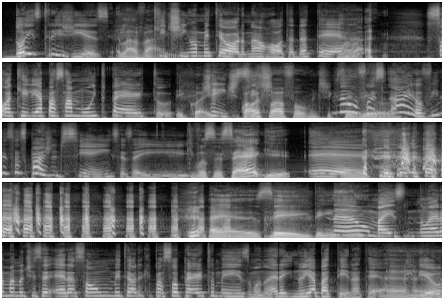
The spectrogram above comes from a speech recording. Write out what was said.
dois, três dias. Lá vai. Que tinha um meteoro na rota da Terra. Só que ele ia passar muito perto. E qual, Gente, qual foi a fonte que Não, você foi. viu? Ah, eu vi nessas páginas de ciências aí. Que você segue? É. é, sei, entendi. Não, mas não era uma notícia, era só um meteoro que passou perto mesmo. Não, era, não ia bater na Terra, entendeu?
